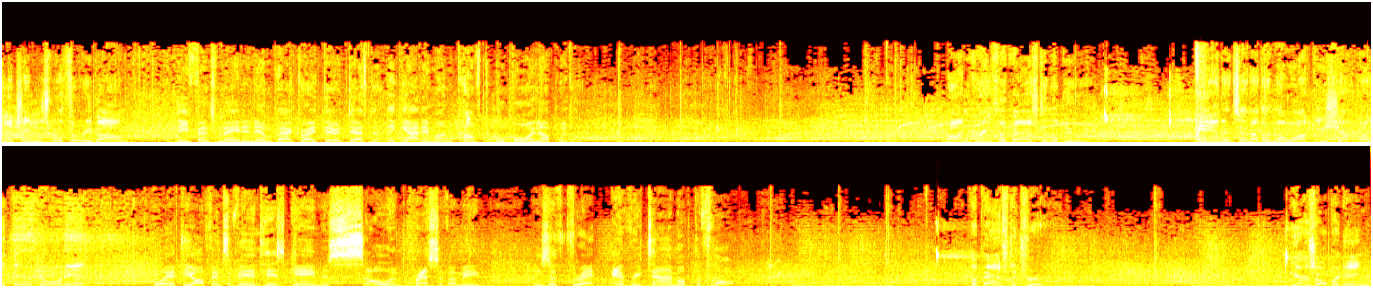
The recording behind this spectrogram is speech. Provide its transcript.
Catchings with the rebound. The defense made an impact right there. Definitely got him uncomfortable going up with it. Moncrief the pass to the dude. And it's another Milwaukee shot right there going in. Boy, at the offensive end, his game is so impressive. I mean, he's a threat every time up the floor. The pass to Drew. Here's Olberding.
